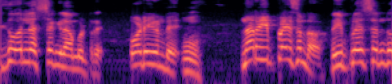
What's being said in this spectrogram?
ഇത് ഒരു ലക്ഷം കിലോമീറ്റർ ഓടിക്കുന്നുണ്ട് എന്നാ റീപ്ലേസ് ഉണ്ടോ? റീപ്ലേസ്മെന്റ്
